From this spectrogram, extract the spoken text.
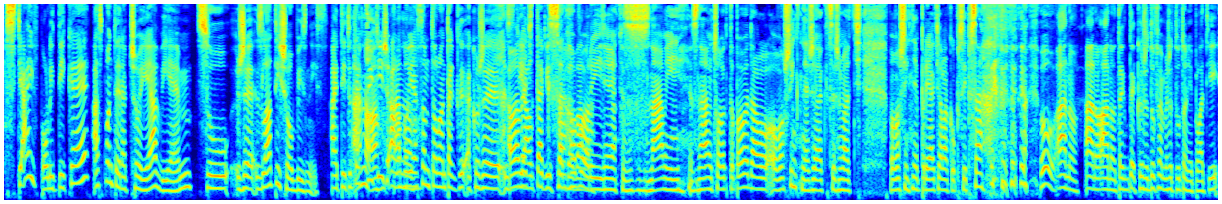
Vzťahy v politike, aspoň teda čo ja viem, sú, že zlatý show business. Aj ty to tak ano, cítiš? Alebo ano. ja som to len tak akože z Ale tak sa hovorí, nejak známy, známy človek to povedal o Washingtone, že ak chceš mať vo Washingtone priateľa, kúp si psa. uh, áno, áno, áno, tak akože dúfame, že tu to neplatí.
